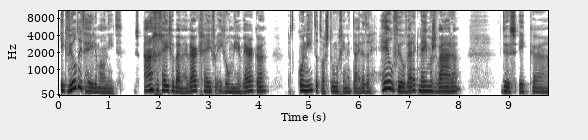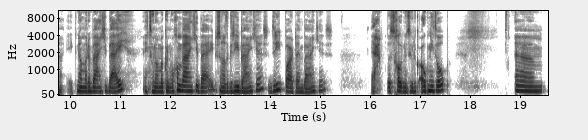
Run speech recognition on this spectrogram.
ik wil dit helemaal niet. Dus aangegeven bij mijn werkgever: ik wil meer werken. Dat kon niet. Dat was toen nog in een tijd dat er heel veel werknemers waren. Dus ik, uh, ik nam er een baantje bij. En toen nam ik er nog een baantje bij. Dus dan had ik drie baantjes, drie parttime baantjes. Ja, dat schoot natuurlijk ook niet op. Um,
